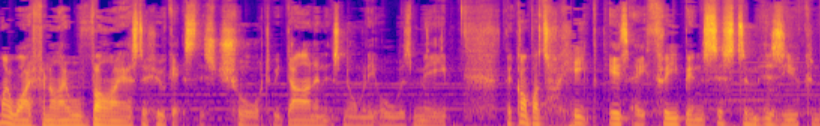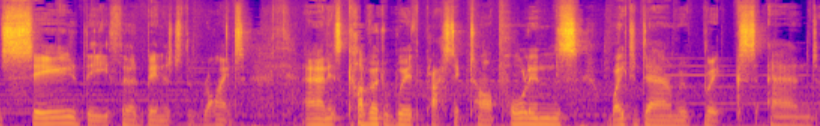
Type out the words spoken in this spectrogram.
my wife and I will vie as to who gets this chore to be done, and it's normally always me. The compost heap is a three bin system, as you can see. The third bin is to the right, and it's covered with plastic tarpaulins, weighted down with bricks and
